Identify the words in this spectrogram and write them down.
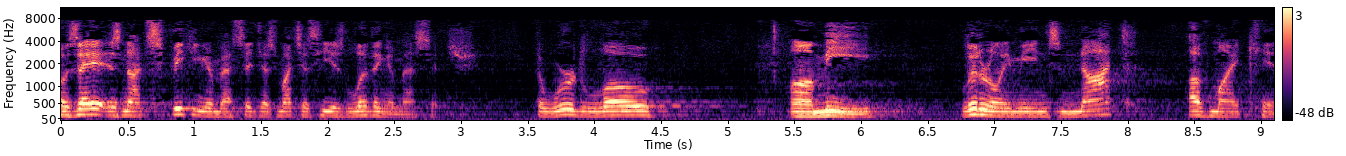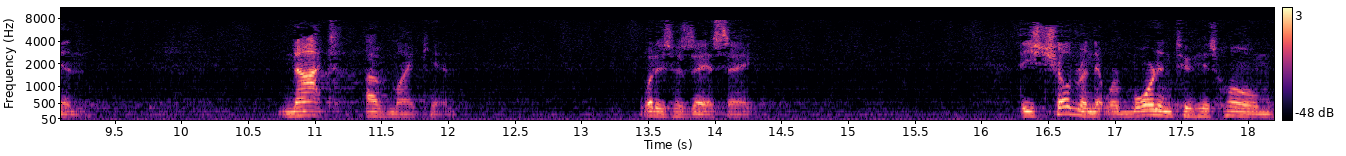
Hosea is not speaking a message as much as he is living a message. The word Lo uh, Ami literally means not of my kin not of my kin. What is Hosea saying? These children that were born into his home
